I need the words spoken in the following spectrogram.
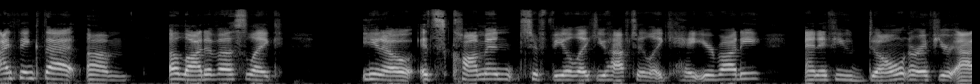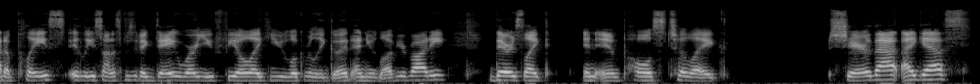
I think that um a lot of us like you know, it's common to feel like you have to like hate your body and if you don't or if you're at a place at least on a specific day where you feel like you look really good and you love your body, there's like an impulse to like share that, I guess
